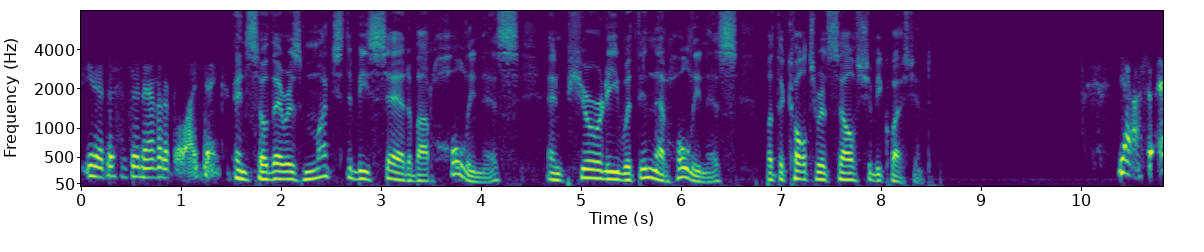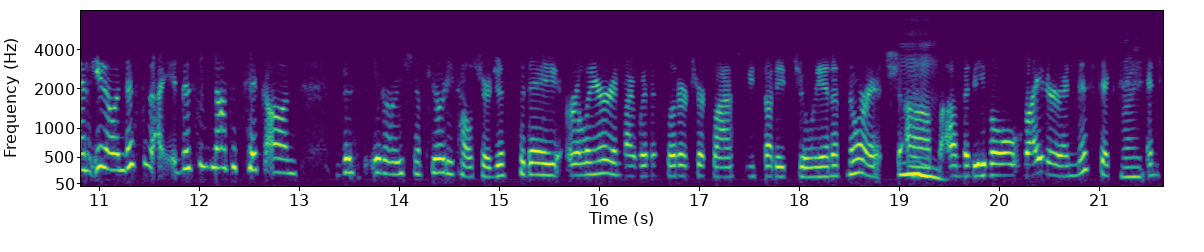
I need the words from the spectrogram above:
you know this is inevitable i think and so there is much to be said about holiness and purity within that holiness but the culture itself should be questioned yes and you know and this is this is not to pick on this iteration of purity culture just today earlier in my women's literature class we studied julian of norwich mm. um, a medieval writer and mystic right. and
